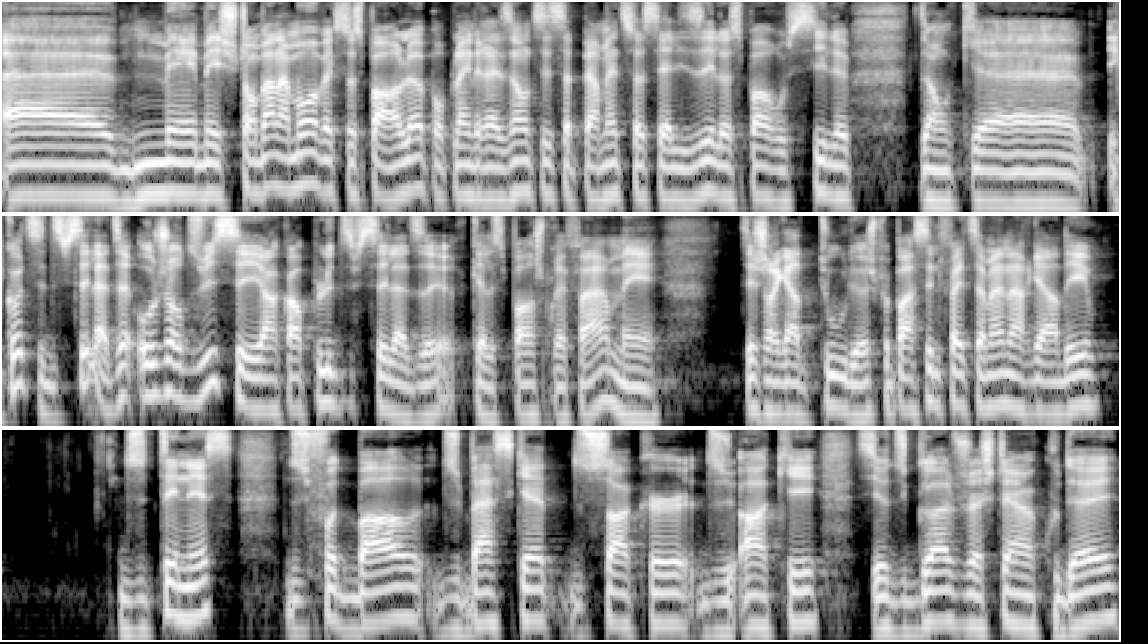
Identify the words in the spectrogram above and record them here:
Euh, mais, mais je suis tombé en amour avec ce sport-là pour plein de raisons. Tu sais, ça te permet de socialiser le sport aussi. Là. Donc, euh, écoute, c'est difficile à dire. Aujourd'hui, c'est encore plus difficile à dire quel sport je préfère, mais tu sais, je regarde tout. Là. Je peux passer une fin de semaine à regarder du tennis, du football, du basket, du soccer, du hockey. S'il y a du golf, je vais jeter un coup d'œil.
